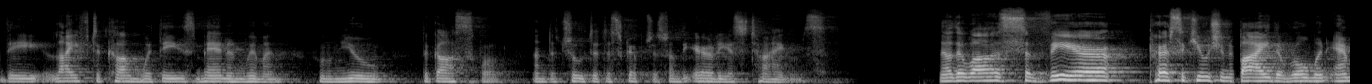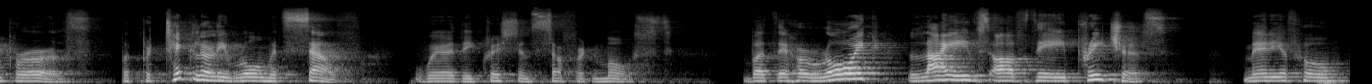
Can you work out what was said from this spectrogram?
the life to come with these men and women who knew the gospel and the truth of the scriptures from the earliest times. Now, there was severe persecution by the Roman emperors, but particularly Rome itself, where the Christians suffered most. But the heroic lives of the preachers, many of whom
